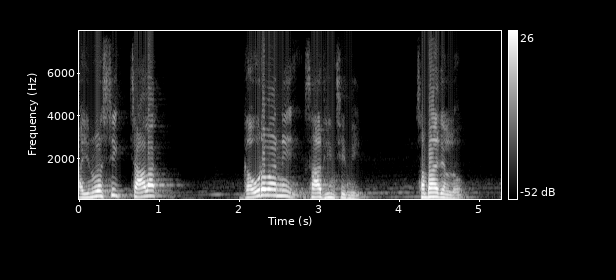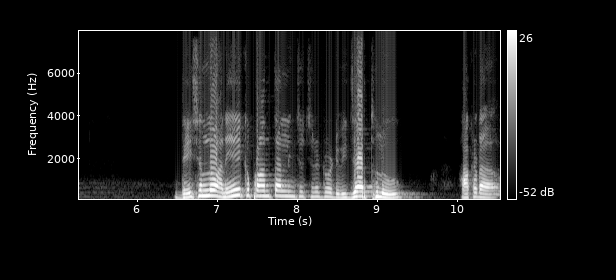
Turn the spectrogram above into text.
ఆ యూనివర్సిటీ చాలా గౌరవాన్ని సాధించింది సమాజంలో. దేశంలో అనేక ప్రాంతాల నుంచి వచ్చినటువంటి విద్యార్థులు అక్కడ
